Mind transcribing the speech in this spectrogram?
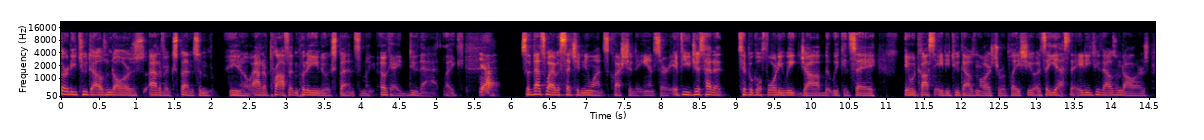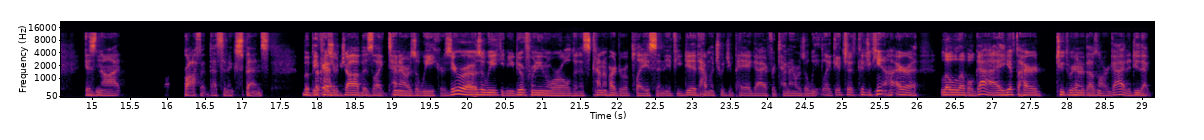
$32,000 out of expense and, you know, out of profit and putting into expense. I'm like, okay, do that. Like, yeah. So that's why it was such a nuanced question to answer. If you just had a typical 40 week job that we could say it would cost $82,000 to replace you, I'd say, yes, the $82,000 is not profit. That's an expense. But because okay. your job is like 10 hours a week or zero hours a week and you do it for anyone in the world and it's kind of hard to replace. And if you did, how much would you pay a guy for 10 hours a week? Like it's just because you can't hire a low level guy. You have to hire two, three hundred thousand dollar guy to do that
